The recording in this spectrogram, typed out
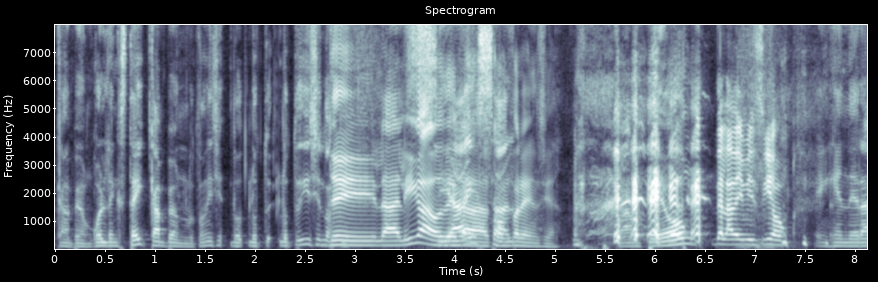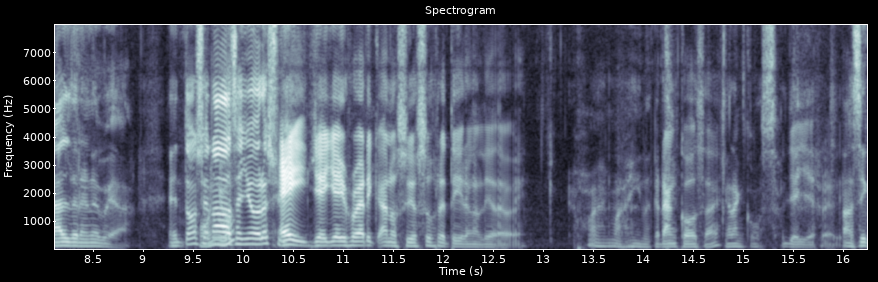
Campeón, Golden State campeón. Lo, estoy dici- lo- lo- lo estoy diciendo aquí. ¿De la liga o Si de la conferencia? Campeón de la división. en general de la NBA. Entonces, Coño. nada, señores. Ey, JJ Redick anunció su retiro en el día de hoy. Ay, imagínate. Gran cosa, ¿eh? Gran cosa. JJ Redick. Así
